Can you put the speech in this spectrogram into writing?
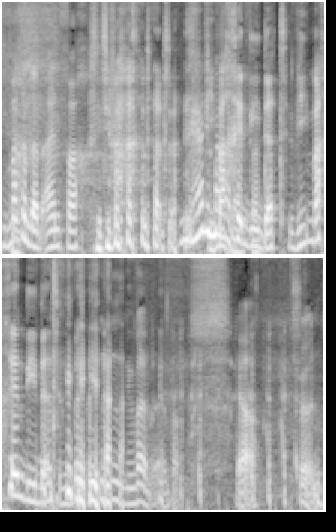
Die machen das einfach. Die machen das. Ja, die wie machen, machen die das? Wie machen die das? ja. Die machen das einfach. Ja, schön.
